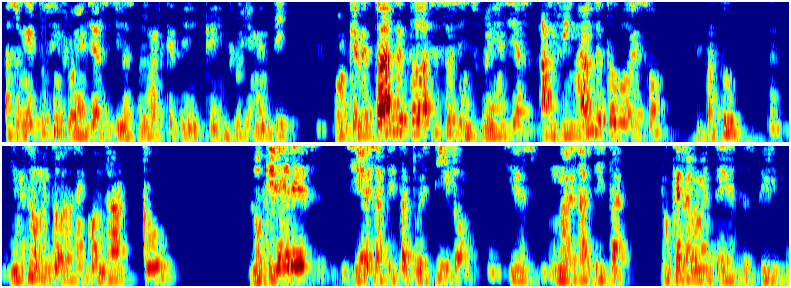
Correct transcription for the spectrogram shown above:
asumir tus influencias y las personas que, te, que influyen en ti. Porque detrás de todas esas influencias, al final de todo eso, estás tú. Y en ese momento vas a encontrar tú lo que eres, si eres artista, tu estilo, si eres, no eres artista, lo que realmente es tu espíritu.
